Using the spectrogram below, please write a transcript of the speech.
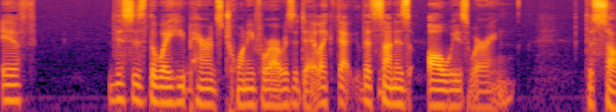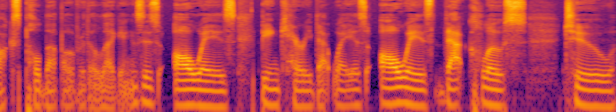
if this is the way he parents 24 hours a day. Like that the son is always wearing the socks pulled up over the leggings, is always being carried that way, is always that close to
